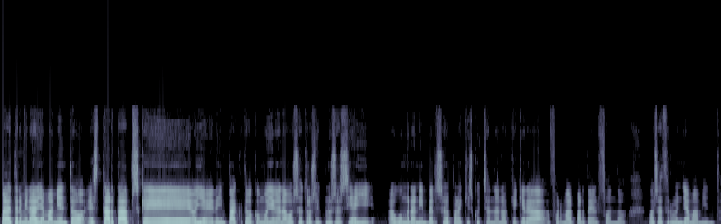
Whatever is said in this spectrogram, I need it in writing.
Para terminar, llamamiento, startups que, oye, de impacto, ¿cómo llegan a vosotros? Incluso si hay algún gran inversor por aquí escuchándonos que quiera formar parte del fondo, vamos a hacer un llamamiento.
